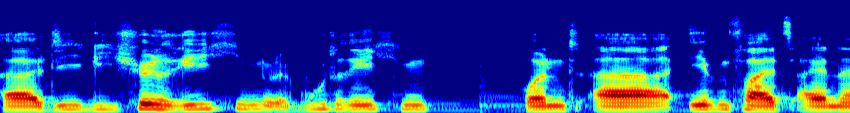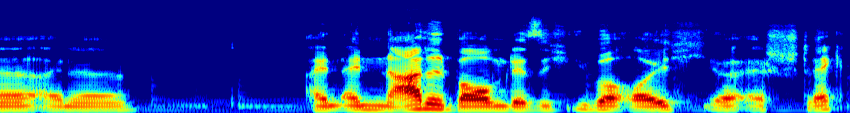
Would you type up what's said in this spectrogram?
äh, die, die schön riechen oder gut riechen. Und äh, ebenfalls eine, eine, ein, ein Nadelbaum, der sich über euch äh, erstreckt,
